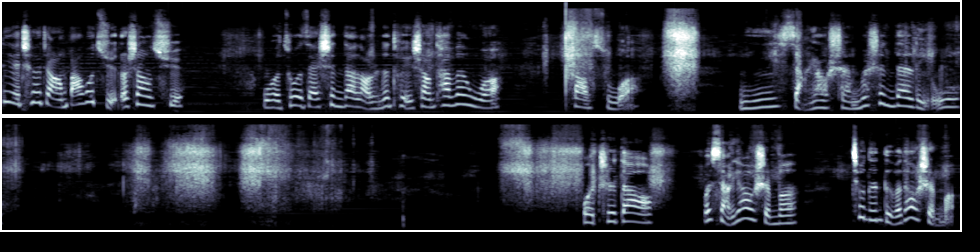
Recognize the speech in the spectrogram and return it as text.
列车长把我举了上去。我坐在圣诞老人的腿上。他问我：“告诉我，你想要什么圣诞礼物？”我知道，我想要什么，就能得到什么。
